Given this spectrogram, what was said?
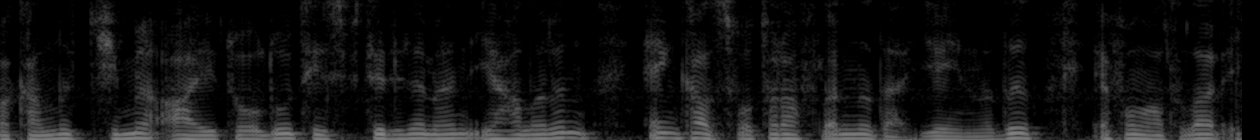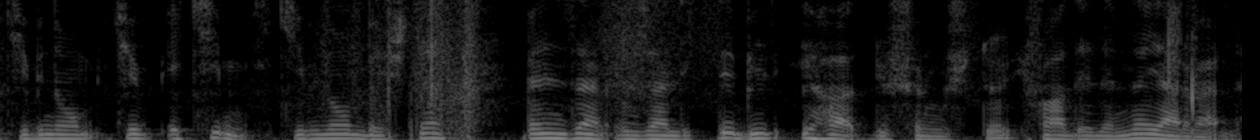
Bakanlık kime ait olduğu tespit edilemeyen İHA'ların enkaz fotoğraflarını da yayınladı. F-16'lar 2012, Ekim 2015'te benzer özellikli bir İHA düşürmüştü ifadelerine yer verdi.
